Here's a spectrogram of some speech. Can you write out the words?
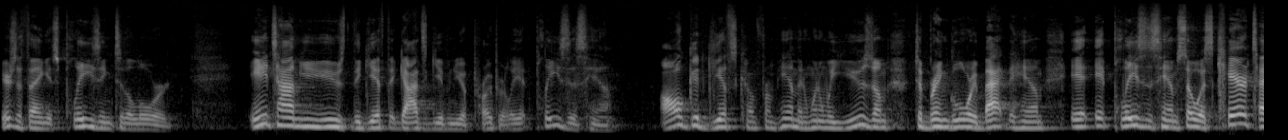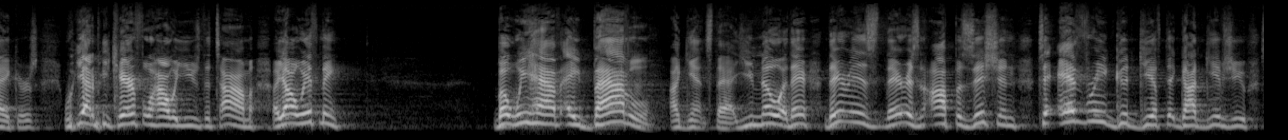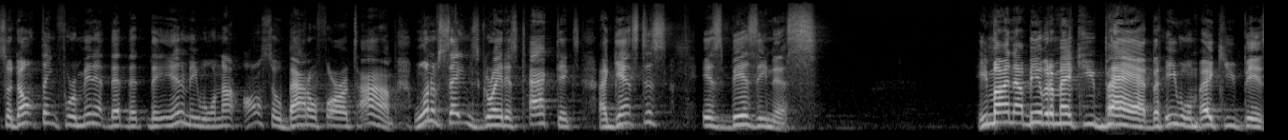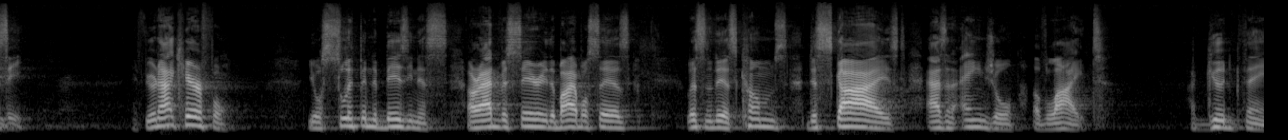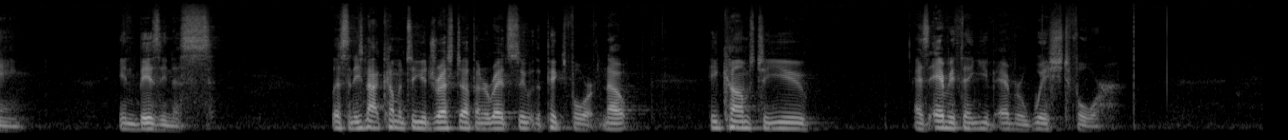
Here's the thing it's pleasing to the Lord. Anytime you use the gift that God's given you appropriately, it pleases Him. All good gifts come from Him. And when we use them to bring glory back to Him, it, it pleases Him. So, as caretakers, we got to be careful how we use the time. Are y'all with me? But we have a battle against that. You know it. There, there, is, there is an opposition to every good gift that God gives you. So don't think for a minute that, that the enemy will not also battle for our time. One of Satan's greatest tactics against us is busyness. He might not be able to make you bad, but he will make you busy. If you're not careful, you'll slip into busyness. Our adversary, the Bible says, listen to this, comes disguised as an angel of light. A good thing in busyness. Listen, he's not coming to you dressed up in a red suit with a pitchfork. No. He comes to you as everything you've ever wished for.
